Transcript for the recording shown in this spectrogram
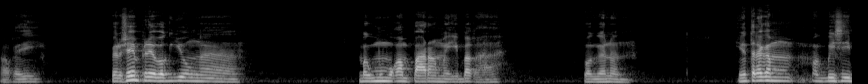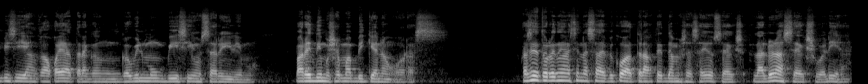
Okay? Pero syempre, wag yung ah, magmumukhang parang may iba ka. ha? Wag ganun. Yung talagang magbisi-bisihan ka, kaya talagang gawin mong busy yung sarili mo para hindi mo siya mabigyan ng oras. Kasi tulad nga ng sinasabi ko, attracted naman siya sa'yo, sex, lalo na sexually ha.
